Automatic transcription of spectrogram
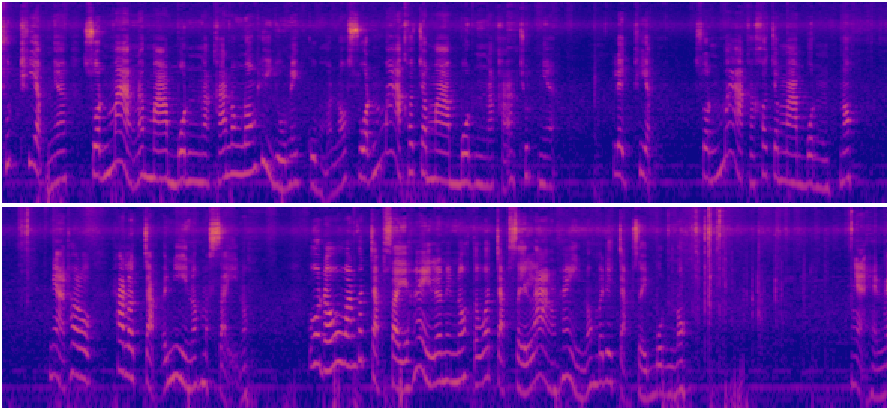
ชุดเทียบเนี่ย ส่วนมากนะมาบนนะคะ น้องๆที่อยู่ในกลุ่มอะเนาะส่วนมากเขาจะมาบนนะคะ ชุดเนี้ย เลขเทียบส่วนมากค่ะเขาจะมาบนเนาะเนี่ยถ้าเราถ้าเราจับไอ้นี่เนาะมาใส่เนาะโอ้เดี๋ยววันก็จับใส่ให้แล้วเนี่ยเนาะแต่ว่าจับใส่ล่างให้เนาะไม่ได้จับใส่บนเนาะเนี่ยเห็นไหม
